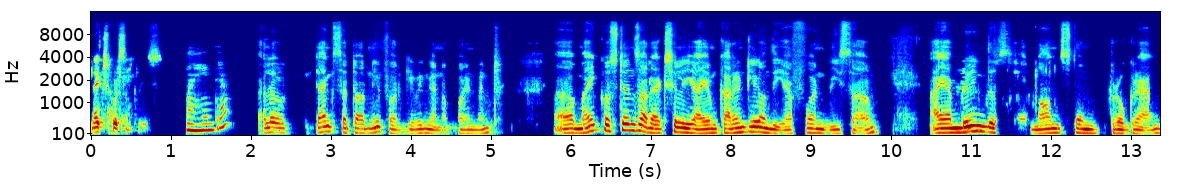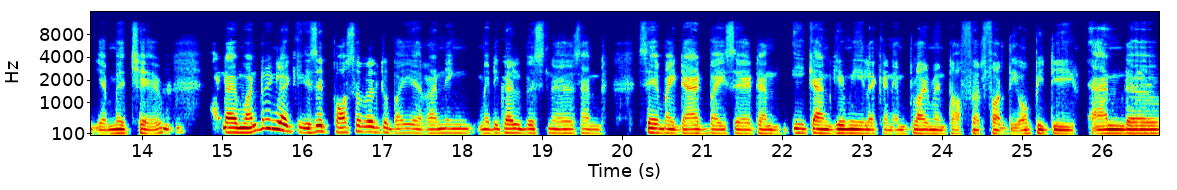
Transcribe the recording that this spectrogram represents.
Next okay. person, please. Mahendra. Hello. Thanks, attorney, for giving an appointment. Uh, my questions are actually, I am currently on the F1 visa. I am doing this non-STEM program, MHA, mm-hmm. And I'm wondering, like, is it possible to buy a running medical business and say my dad buys it and he can give me like an employment offer for the OPT? And uh,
